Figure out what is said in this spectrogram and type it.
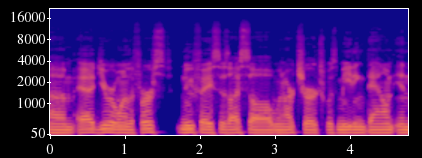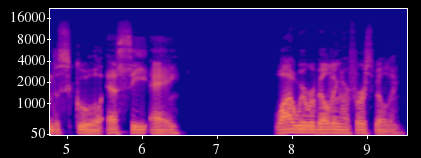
Um, Ed, you were one of the first new faces I saw when our church was meeting down in the school, SCA, while we were building our first building.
